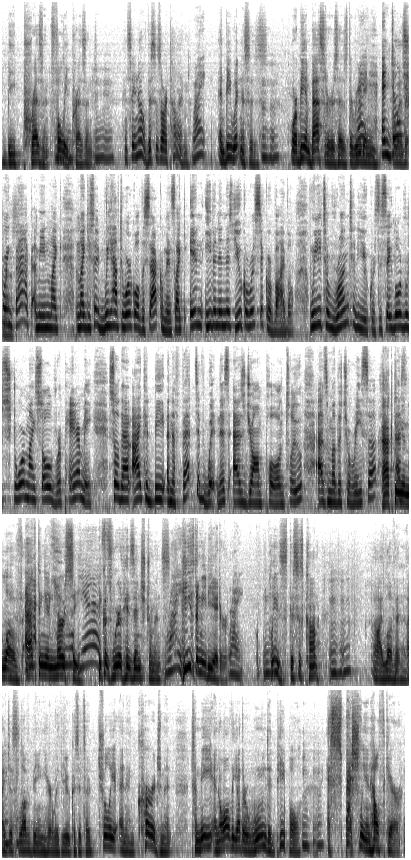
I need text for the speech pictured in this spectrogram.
be present, fully mm-hmm. present, mm-hmm. and say, no, this is our time. Right. And be witnesses, mm-hmm. or be ambassadors, as the reading. Right. And don't shrink back. I mean, like, like you said, we have to work all the sacraments. Like in even in this Eucharistic revival, we need to run to the Eucharist to say, Lord, restore my soul, repair me, so that I could be an effective witness as John Paul II, as Mother Teresa, Acting as- in love, Act- acting in mercy, yes. because we're his instruments. Right. He's the mediator. right. Mm-hmm. Please, this is com. Mm-hmm. Oh, I love it. I just love being here with you because it's a truly an encouragement to me and all the other wounded people, mm-hmm. especially in healthcare,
